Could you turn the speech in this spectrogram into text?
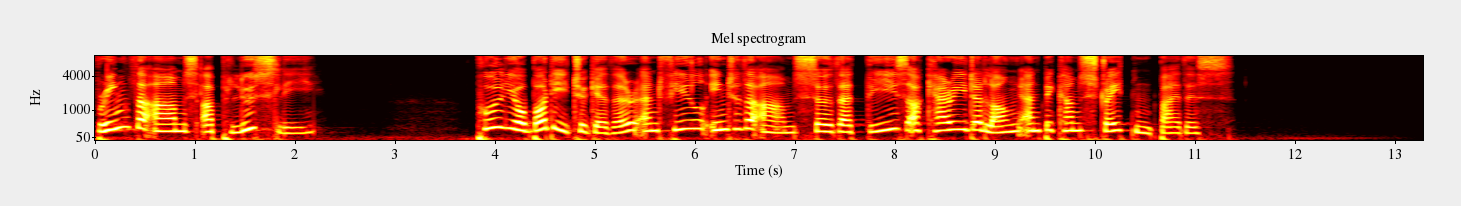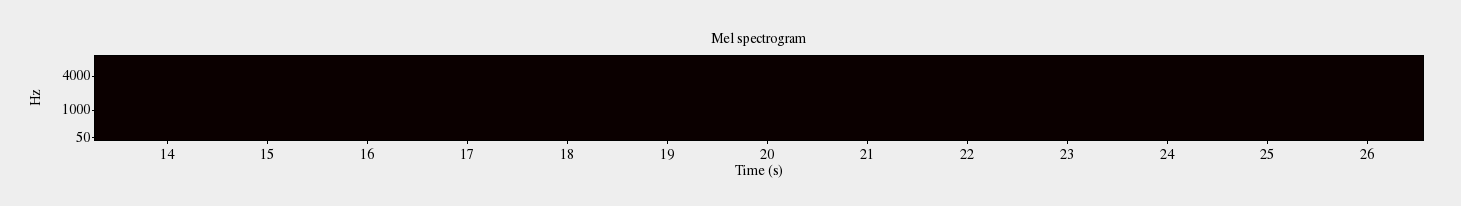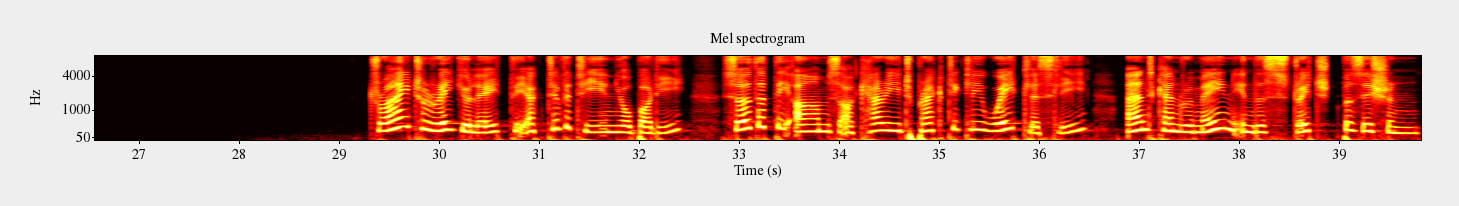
Bring the arms up loosely. Pull your body together and feel into the arms so that these are carried along and become straightened by this. Try to regulate the activity in your body so that the arms are carried practically weightlessly and can remain in the stretched position.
